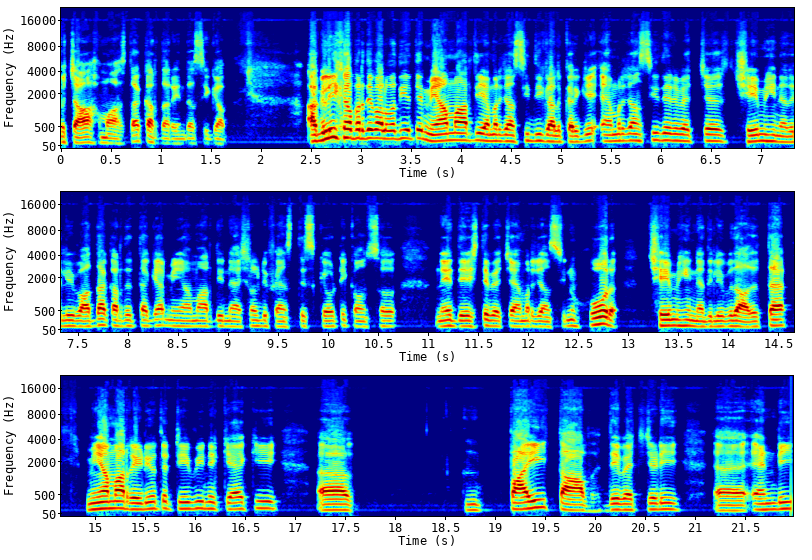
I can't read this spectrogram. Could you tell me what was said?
ਬਚਾਅ ਹਮਾਸ ਦਾ ਕਰਦਾ ਰਹਿੰਦਾ ਸੀਗਾ। ਅਗਲੀ ਖਬਰ ਦੇ ਵੱਲ ਵਧੀਏ ਤੇ ਮਿਆਂਮਾਰ ਦੀ ਐਮਰਜੈਂਸੀ ਦੀ ਗੱਲ ਕਰੀਏ, ਐਮਰਜੈਂਸੀ ਦੇ ਵਿੱਚ 6 ਮਹੀਨਿਆਂ ਦੇ ਲਈ ਵਾਅਦਾ ਕਰ ਦਿੱਤਾ ਗਿਆ। ਮਿਆਂਮਾਰ ਦੀ ਨੈਸ਼ਨਲ ਡਿਫੈਂਸ ਤੇ ਸਿਕਿਉਰਿਟੀ ਕਾਉਂਸਲ ਨੇ ਦੇਸ਼ ਦੇ ਵਿੱਚ ਐਮਰਜੈਂਸੀ ਨੂੰ ਹੋਰ 6 ਮਹੀਨਿਆਂ ਦੇ ਲਈ ਵਧਾ ਦਿੱਤਾ ਮਿਆਂਮਾਰ ਰੇਡੀਓ ਤੇ ਟੀਵੀ ਨੇ ਕਿਹਾ ਕਿ ਪਾਈ ਤਾਵ ਦੇ ਵਿੱਚ ਜਿਹੜੀ ਐਨਡੀ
